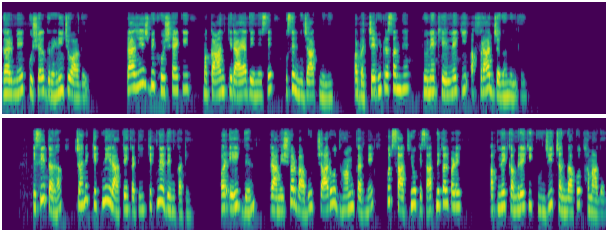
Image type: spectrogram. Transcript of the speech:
घर में कुशल गृहिणी जो आ गई। राजेश भी खुश है कि मकान किराया देने से उसे निजात मिली और बच्चे भी प्रसन्न हैं कि उन्हें खेलने की अफराद जगह मिल गई। इसी तरह जाने कितनी रातें कटी, कितने दिन कटी। और एक दिन रामेश्वर बाबू चारों धाम करने कुछ साथियों के साथ निकल पड़े। अपने कमरे की कुंजी चंदा को थमा गए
